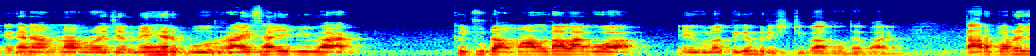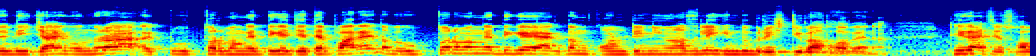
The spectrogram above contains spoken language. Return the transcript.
এখানে আপনার রয়েছে মেহেরপুর, রাইসাই বিভাগ, কিছুটা মালদা, লাগোয়া এইগুলোর দিকে বৃষ্টিপাত হতে পারে। তারপরে যদি যাই বন্ধুরা, একটু উত্তরবঙ্গের দিকে যেতে পারে, তবে উত্তরবঙ্গের দিকে একদম কন্টিনিউয়াসলি কিন্তু বৃষ্টিপাত হবে না। ঠিক আছে? সব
